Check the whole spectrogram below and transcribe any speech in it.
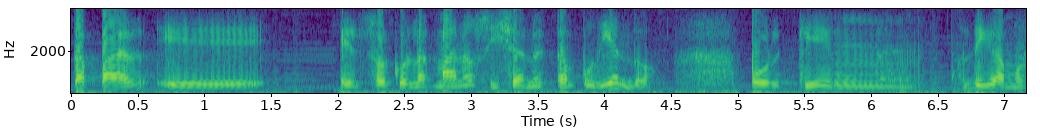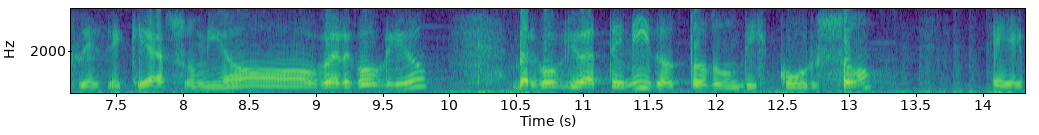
tapar eh, el sol con las manos y ya no están pudiendo, porque, mm, digamos, desde que asumió Bergoglio, Bergoglio ha tenido todo un discurso eh,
